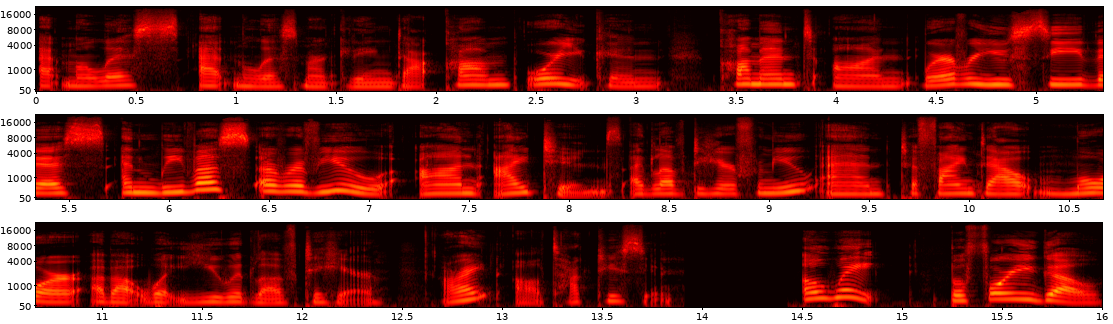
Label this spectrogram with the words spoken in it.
at meliss at melissmarketing.com, or you can comment on wherever you see this and leave us a review on iTunes. I'd love to hear from you and to find out more about what you would love to hear. All right, I'll talk to you soon. Oh, wait. Before you go,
